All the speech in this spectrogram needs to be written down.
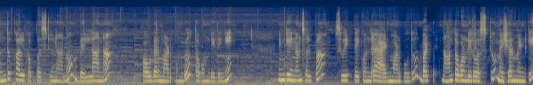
ಒಂದು ಕಾಲು ಕಪ್ಪಷ್ಟು ನಾನು ಬೆಲ್ಲನ ಪೌಡರ್ ಮಾಡಿಕೊಂಡು ತೊಗೊಂಡಿದ್ದೀನಿ. ನಿಮಗೆ ಇನ್ನೊಂದು ಸ್ವಲ್ಪ ಸ್ವೀಟ್ ಬೇಕು ಅಂದರೆ ಆ್ಯಡ್ ಮಾಡ್ಬೋದು, ಬಟ್ ನಾನು ತೊಗೊಂಡಿರೋಷ್ಟು ಮೆಷರ್ಮೆಂಟ್ಗೆ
